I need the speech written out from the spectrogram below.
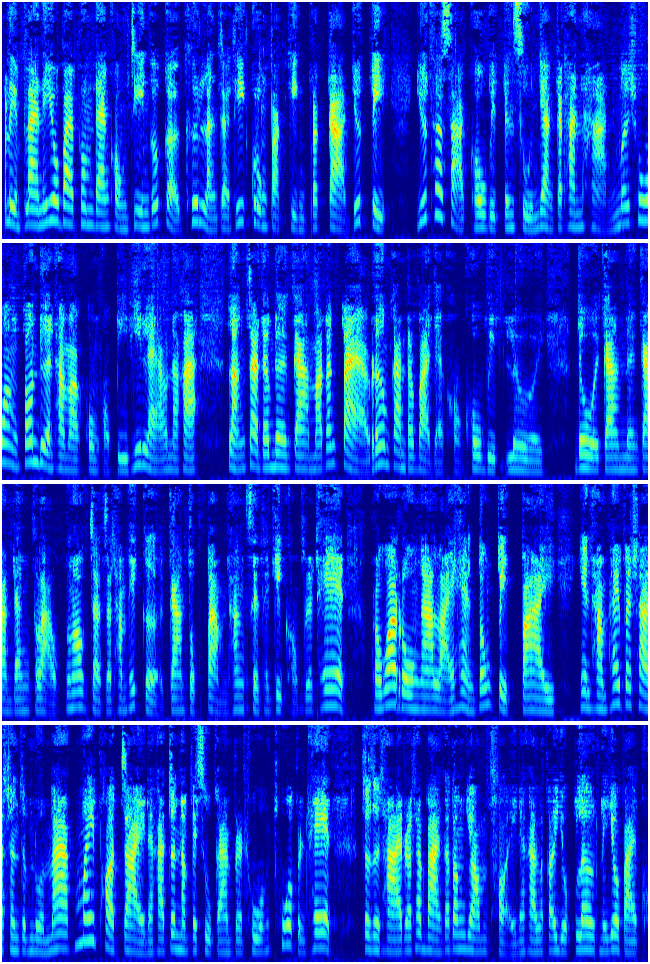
เปลี่ยนแปลงนโยบายพรมแดงของจีนก็เกิดขึ้นหลังจากที่กรุงปักกิ่งประกาศยุติ ยุทธศาสตร์โควิดเป็นศูนย์อย่างกระทันหันเมื่อช่วงต้นเดือนธันวาคมของปีที่แล้วนะคะ หลังจากดำเนินการมาตั้งแต่เริ่มการระบาดใหญ่ของโควิดเลย โดยการดำเนินการดังกล่าวนอกจากจะทำให้เกิดการตกต่ำทางเศรษฐกิจของประเทศ เพราะว่าโรงงานหลายแห่งต้องปิดไป ยังทำให้ประชาชนจำนวนมากไม่พอใจนะคะจนนำไปสู่การประท้วงทั่วประเทศจนสุดท้ายรัฐบาลก็ต้องยอมถอยนะคะแล้วก็ยกเลิกนโยบายโค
